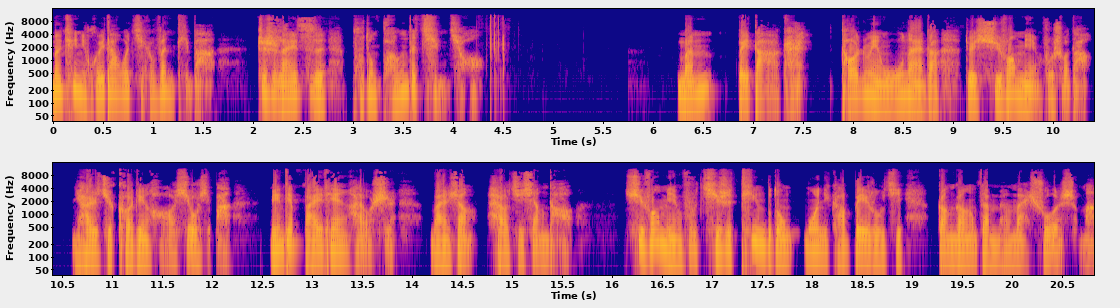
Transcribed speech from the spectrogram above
能请你回答我几个问题吧？这是来自普通朋友的请求。门被打开，陶志明无奈的对旭芳敏夫说道：“你还是去客厅好好休息吧，明天白天还有事，晚上还要去香岛。”旭方敏夫其实听不懂莫妮卡贝鲁奇刚刚在门外说了什么，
